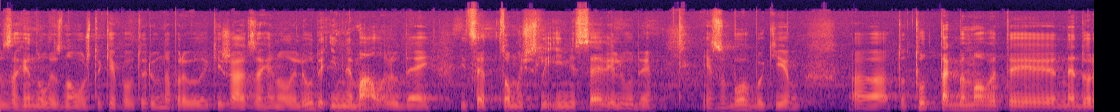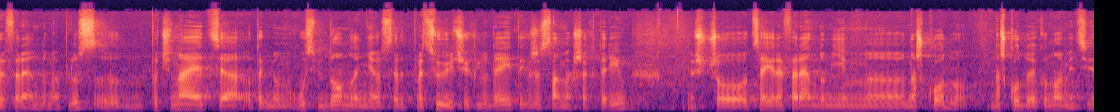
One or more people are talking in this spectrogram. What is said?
загинули знову ж таки, повторю, на превеликий жаль, загинули люди, і немало людей, і це в тому числі і місцеві люди, і з обох боків. е, То тут, так би мовити, не до референдуму. Плюс е, починається так би усвідомлення серед працюючих людей, тих же самих шахтарів, що цей референдум їм е, на шкоду, на шкоду економіці.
